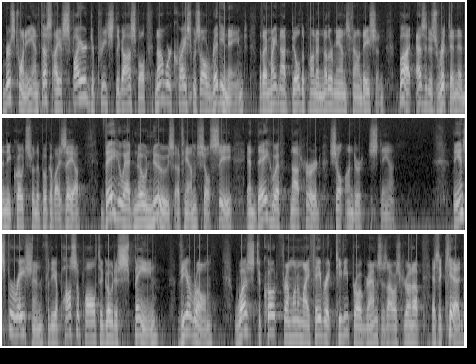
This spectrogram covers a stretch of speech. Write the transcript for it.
In verse 20, and thus I aspired to preach the gospel, not where Christ was already named, that I might not build upon another man's foundation, but as it is written, and then he quotes from the book of Isaiah, they who had no news of him shall see, and they who have not heard shall understand. The inspiration for the Apostle Paul to go to Spain via Rome was to quote from one of my favorite TV programs as I was growing up as a kid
